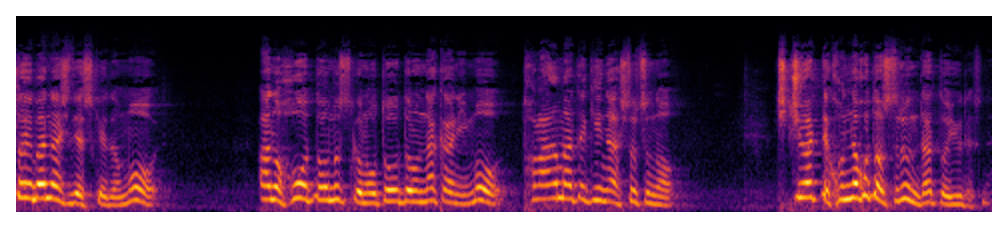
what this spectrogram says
例え話ですけどもあの宝刀息子の弟の中にもトラウマ的な一つの父親ってこんなことをするんだというですね。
